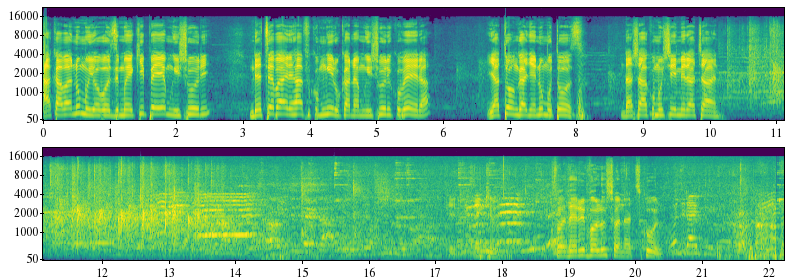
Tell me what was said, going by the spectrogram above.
akaba n'umuyobozi mu ekipe ye mu ishuri ndetse bari hafi kumwirukana mu ishuri kubera yatonganye n'umutoza. Ndashaka kumushimira cyane. Thank you. For the revolution at school. What did I do?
